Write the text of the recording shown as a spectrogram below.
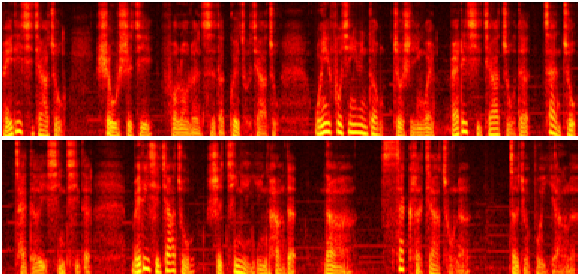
梅第奇家族，十五世纪佛罗伦斯的贵族家族。文艺复兴运动就是因为梅第奇家族的赞助才得以兴起的。梅第奇家族是经营银行的，那 Sackler 家族呢？这就不一样了。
